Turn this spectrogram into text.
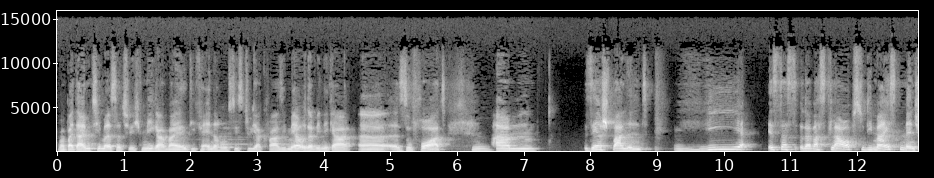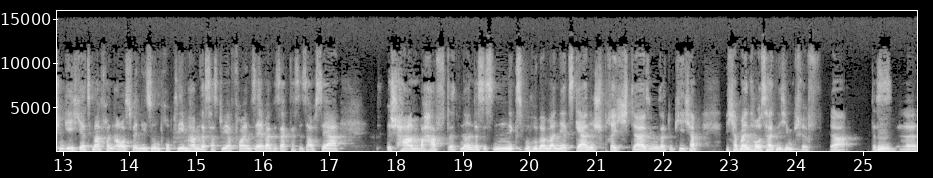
Aber bei deinem Thema ist natürlich mega, weil die Veränderung siehst du ja quasi mehr oder weniger äh, sofort. Mhm. Ähm, sehr spannend. Wie ist das oder was glaubst du, die meisten Menschen, gehe ich jetzt mal von aus, wenn die so ein Problem haben, das hast du ja vorhin selber gesagt, das ist auch sehr schambehaftet. Ne? Das ist nichts, worüber man jetzt gerne spricht. Ja? Also man sagt, okay, ich habe ich hab meinen Haushalt nicht im Griff. Ja, das hm. äh,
